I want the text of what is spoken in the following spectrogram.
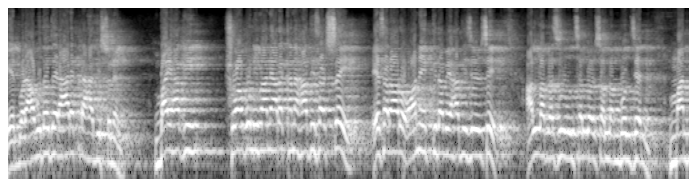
এরপরে আবু দাউদের আর একটা হাদিস শুনেন। বাইহাকি সোয়াবুল ইমানে আর একখানে হাদিস আসছে। এছাড়া আরও অনেক কিতাবে, হাদিস এসেছে আল্লাহ রাসূল সাল্লাল্লাহু সাল্লাম বলছেন, মান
